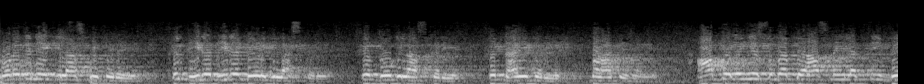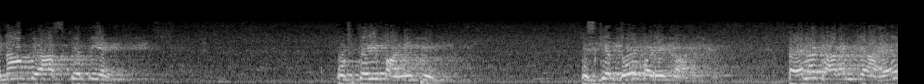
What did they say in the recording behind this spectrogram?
थोड़े दिन एक गिलास पीते रहिए। फिर धीरे धीरे डेढ़ गिलास करिए। फिर दो गिलास करिए। फिर ढाई करिए। बढ़ाते जाइए। आप बोलेंगे, सुबह प्यास नहीं लगती, बिना प्यास के पिए। उठते ही पानी पिए इसके दो बड़े कारण हैं। पहला कारण क्या है?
